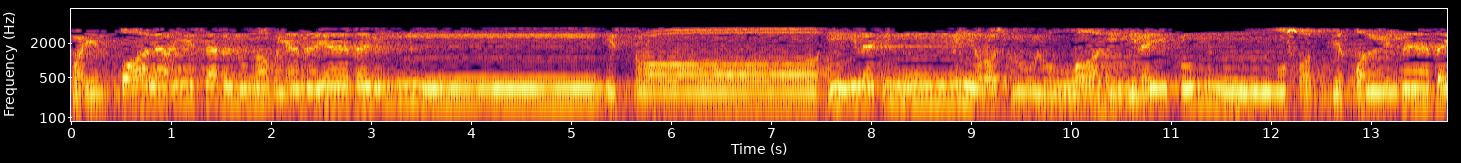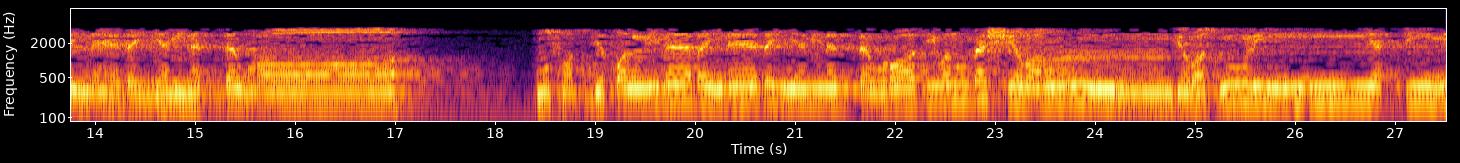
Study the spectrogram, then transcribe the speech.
وإذ قال عيسى بن مريم يا بني إسرائيل إني رسول الله إليكم مصدقا لما بين يدي من التوراة مصدقا لما بين يدي من التوراة ومبشرا برسول يأتي من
